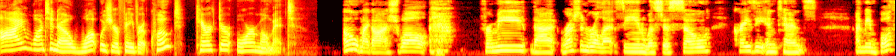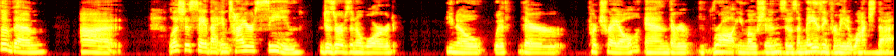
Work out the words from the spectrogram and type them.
I want to know what was your favorite quote, character, or moment? Oh my gosh. Well, for me, that Russian roulette scene was just so crazy intense. I mean, both of them, uh, let's just say that entire scene deserves an award, you know, with their portrayal and their raw emotions. It was amazing for me to watch that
